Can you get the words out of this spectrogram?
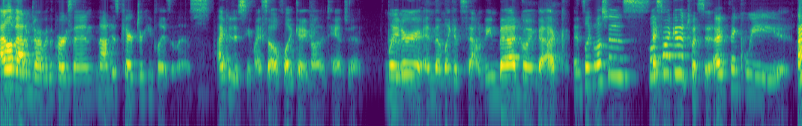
I love Adam Driver the person, not his character he plays in this. I could just see myself like getting on a tangent later Mm. and then like it's sounding bad going back. It's like let's just let's not get it twisted. I think we I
